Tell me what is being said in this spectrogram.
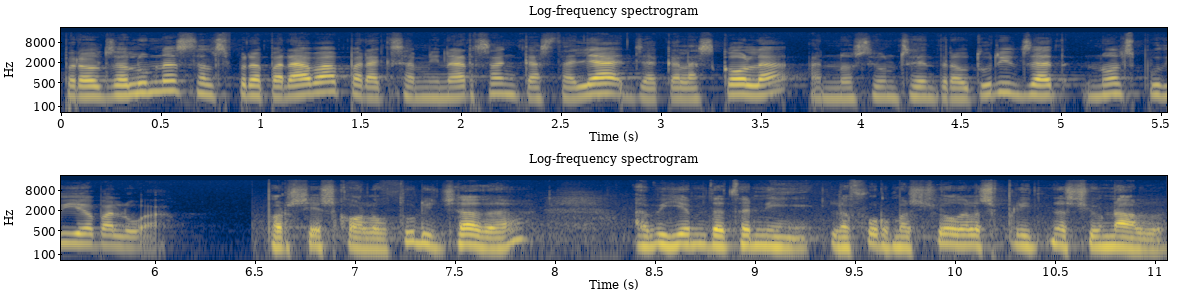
però els alumnes se'ls preparava per examinar-se en castellà, ja que l'escola, en no ser un centre autoritzat, no els podia avaluar per ser escola autoritzada, havíem de tenir la formació de l'esperit nacional,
